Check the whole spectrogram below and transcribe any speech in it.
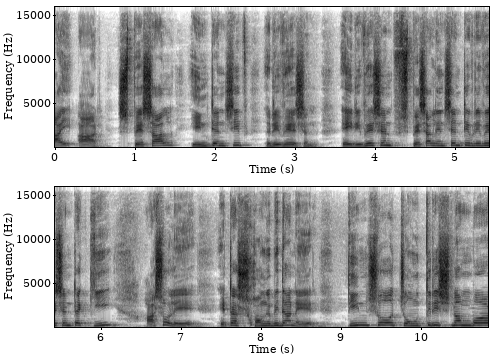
I R special intensive revision এই রিভিউশন স্পেশাল ইনসেন্টিভ রিভিউশনটা কি? আসলে এটা সংবিধানের তিনশো চৌত্রিশ নম্বর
